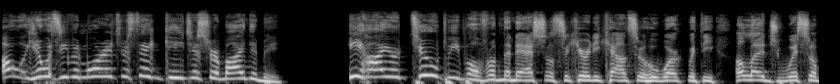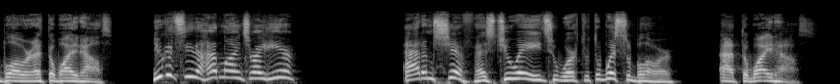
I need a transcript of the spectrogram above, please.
Oh, you know what's even more interesting? He just reminded me. He hired two people from the National Security Council who worked with the alleged whistleblower at the White House. You can see the headlines right here. Adam Schiff has two aides who worked with the whistleblower at the White House.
